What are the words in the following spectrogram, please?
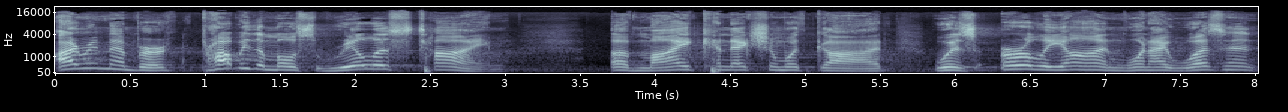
I remember probably the most realist time of my connection with God was early on when I wasn't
